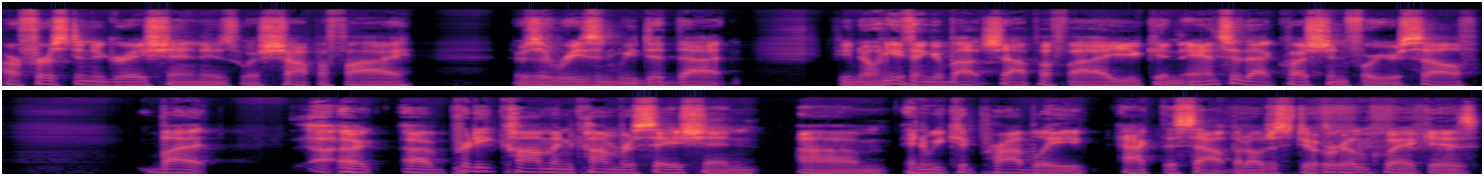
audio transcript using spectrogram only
Our first integration is with Shopify. There's a reason we did that. If you know anything about Shopify, you can answer that question for yourself. But a, a pretty common conversation, um, and we could probably act this out, but I'll just do it real quick is,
